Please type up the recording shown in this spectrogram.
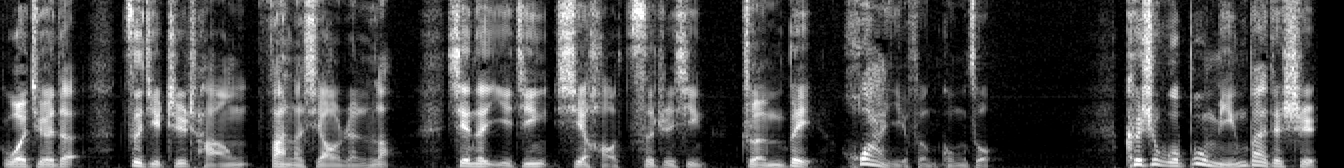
我觉得自己职场犯了小人了，现在已经写好辞职信。准备换一份工作，可是我不明白的是，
